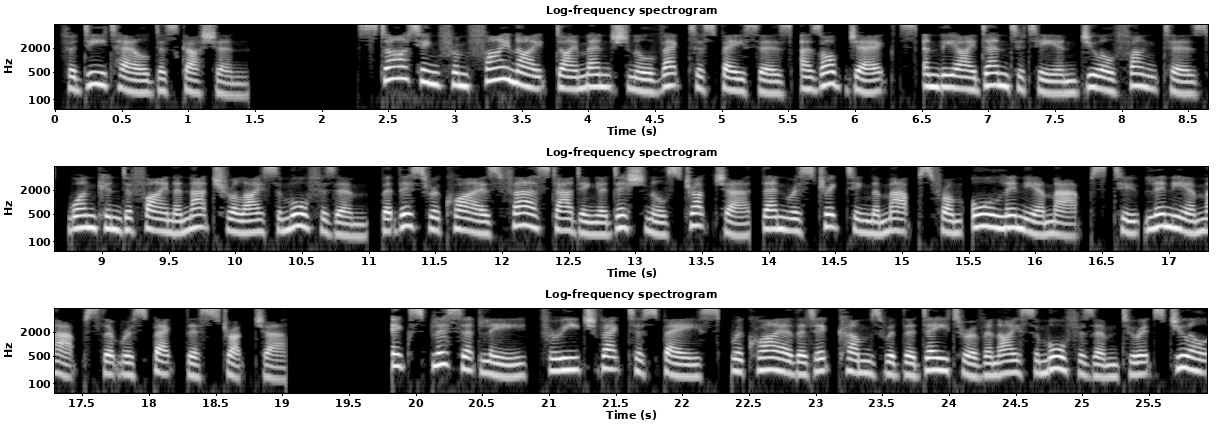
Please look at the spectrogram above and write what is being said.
for detailed discussion. Starting from finite-dimensional vector spaces as objects and the identity and dual functors, one can define a natural isomorphism, but this requires first adding additional structure, then restricting the maps from all linear maps to linear maps that respect this structure. Explicitly, for each vector space, require that it comes with the data of an isomorphism to its dual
